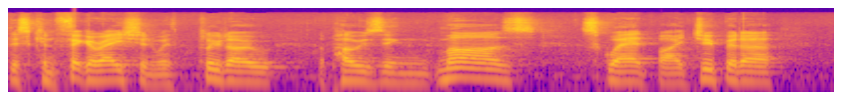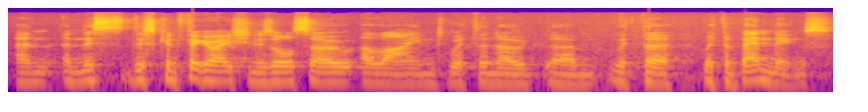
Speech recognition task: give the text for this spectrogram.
this configuration with Pluto opposing Mars, squared by Jupiter, and, and this, this configuration is also aligned with the node um, with the with the bendings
